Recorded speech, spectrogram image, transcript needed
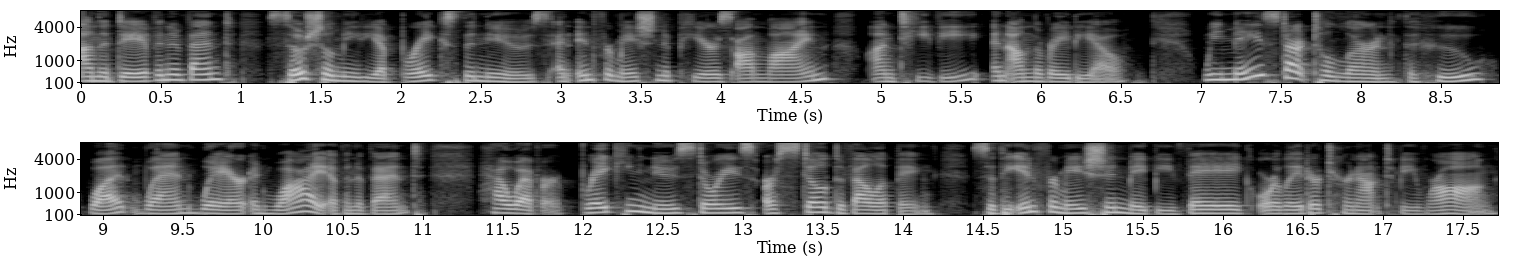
On the day of an event, social media breaks the news and information appears online, on TV, and on the radio. We may start to learn the who, what, when, where, and why of an event. However, breaking news stories are still developing, so the information may be vague or later turn out to be wrong.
